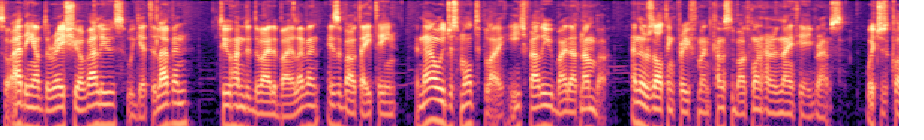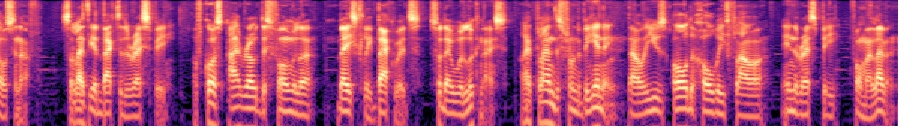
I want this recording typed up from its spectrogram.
So adding up the ratio of values, we get 11, 200 divided by 11 is about 18, and now we just multiply each value by that number, and the resulting pre-ferment comes to about 198 grams, which is close enough. So let's get back to the recipe. Of course, I wrote this formula basically backwards, so that it will look nice. I planned this from the beginning, that I'll use all the whole wheat flour in the recipe for my leaven.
